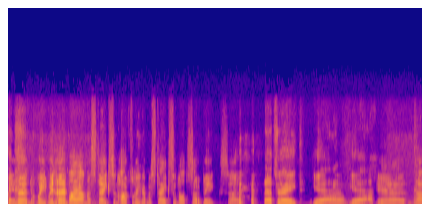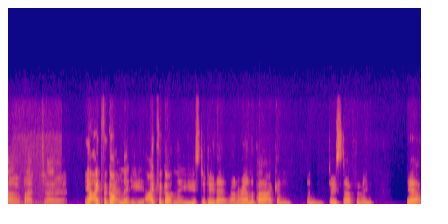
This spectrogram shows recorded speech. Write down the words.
we learn we, we learn by our mistakes, and hopefully the mistakes are not so big. So That's right. Yeah. Yeah. yeah, no, but uh, Yeah, I'd forgotten that you. I'd forgotten that you used to do that, run around the park and and do stuff. I mean, yeah,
